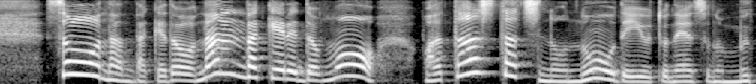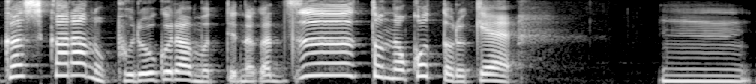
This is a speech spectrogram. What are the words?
そうなんだけどなんだけれども私たちの脳で言うとねその昔からのプログラムっていうのがずっと残っとるけんうん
